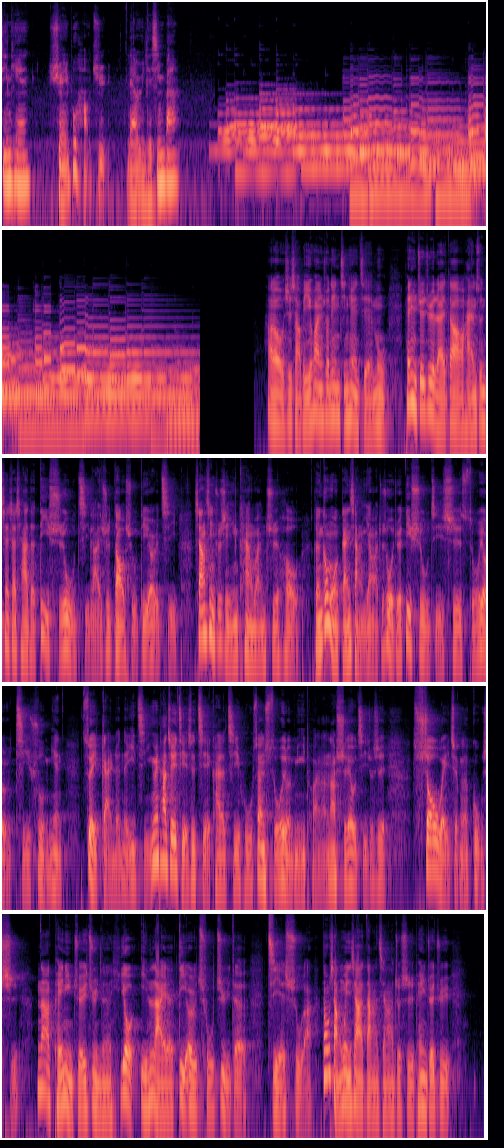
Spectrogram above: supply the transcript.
今天选一部好剧，疗愈你的心吧。Hello，我是小 B，欢迎收听今天的节目。陪你追剧来到海岸村恰恰恰的第十五集来，是倒数第二集。相信就是已经看完之后。可能跟我感想一样啊，就是我觉得第十五集是所有集数里面最感人的一集，因为它这一集也是解开了几乎算所有的谜团了。那十六集就是收尾整个故事。那陪你追剧呢，又迎来了第二出剧的结束啦。那我想问一下大家，就是陪你追剧。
